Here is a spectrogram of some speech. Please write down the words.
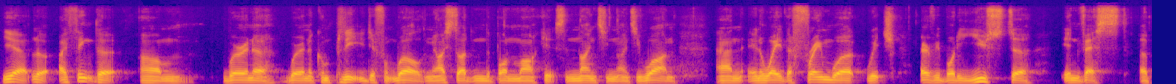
Yeah, look, I think that um, we're in a we're in a completely different world. I mean, I started in the bond markets in 1991, and in a way, the framework which everybody used to invest up,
